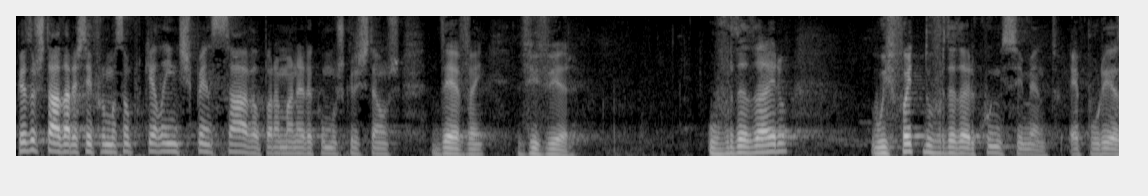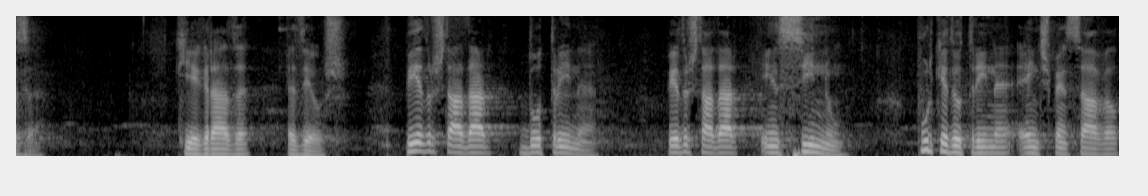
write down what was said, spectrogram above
Pedro está a dar esta informação porque ela é indispensável para a maneira como os cristãos devem viver. O verdadeiro, o efeito do verdadeiro conhecimento é pureza que agrada a Deus. Pedro está a dar doutrina. Pedro está a dar ensino, porque a doutrina é indispensável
